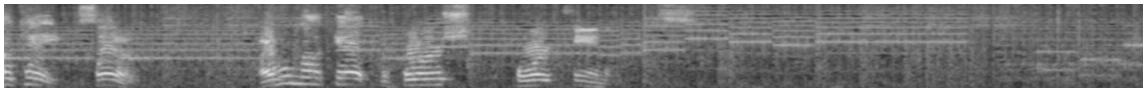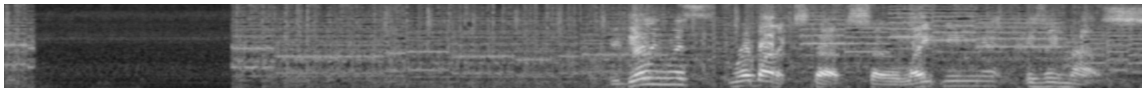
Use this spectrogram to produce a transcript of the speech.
Okay, so I will knock out the four sh- four cannons. You're dealing with robotic stuff, so lightning is a must.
